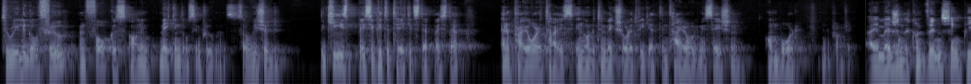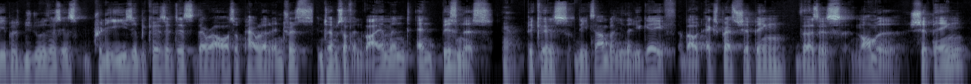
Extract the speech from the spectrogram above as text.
to really go through and focus on making those improvements. So we should, the key is basically to take it step by step and prioritize in order to make sure that we get the entire organization on board in the project. I imagine that convincing people to do this is pretty easy because it is there are also parallel interests in terms of environment and business. Yeah. Because the example that you gave about express shipping versus normal shipping,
